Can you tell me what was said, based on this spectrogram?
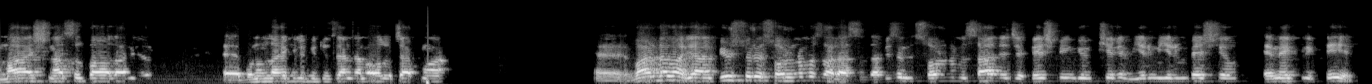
maaş nasıl bağlanıyor? E, Bununla ilgili bir düzenleme olacak mı? E, Var da var yani bir sürü sorunumuz var aslında. Bizim sorunumuz sadece 5000 gün prim, 20-25 yıl emeklilik değil.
